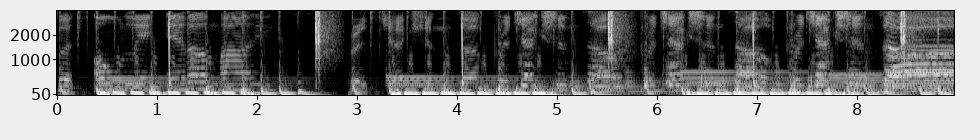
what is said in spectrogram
but only in our minds. Projections of projections of projections of projections of.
